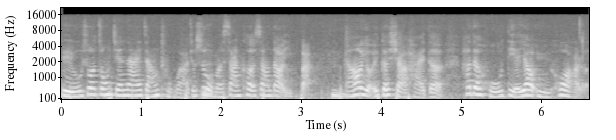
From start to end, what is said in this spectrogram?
比如说中间那一张图啊，就是我们上课上到一半。然后有一个小孩的，他的蝴蝶要羽化了，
